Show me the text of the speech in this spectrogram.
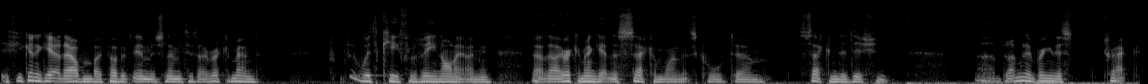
if you're going to get an album by Public Image Limited, I recommend with Keith Levene on it. I mean, uh, I recommend getting the second one. It's called um, Second Edition. Uh, but I'm going to bring this track,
